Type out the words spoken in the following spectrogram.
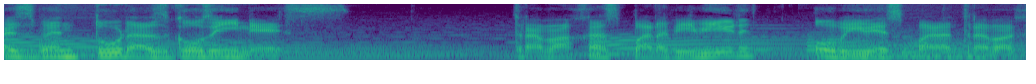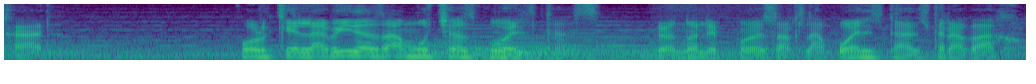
Desventuras Godines. ¿Trabajas para vivir o vives para trabajar? Porque la vida da muchas vueltas, pero no le puedes dar la vuelta al trabajo.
